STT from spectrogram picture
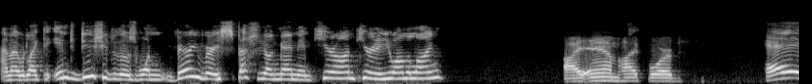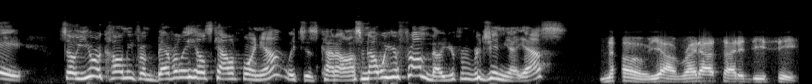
And I would like to introduce you to those one very, very special young man named Kieran. Kieran, are you on the line? I am. Hi, Forbes. Hey. So you are calling me from Beverly Hills, California, which is kind of awesome. Not where you're from, though. You're from Virginia, yes? No, yeah, right outside of D.C.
